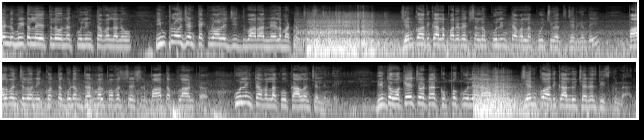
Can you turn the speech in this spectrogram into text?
రెండు మీటర్ల ఎత్తులో ఉన్న కూలింగ్ టవర్లను ఇంప్లోజన్ టెక్నాలజీ ద్వారా నేలమట్టం చేశారు. జెన్కో అధికారుల పర్యవేక్షణలో కూలింగ్ టవర్ల కూల్చివేత జరిగింది. పాల్వంచలోని కొత్తగూడెం థర్మల్ పవర్ స్టేషన్ పాత ప్లాంట్ కూలింగ్ టవర్లకు కాలం చెల్లింది. దీంతో ఒకే చోట కుప్పకూలేలా జెన్కో అధికారులు చర్యలు తీసుకున్నారు.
